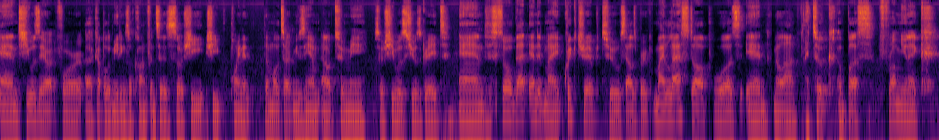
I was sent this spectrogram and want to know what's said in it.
And she was there for a couple of meetings or conferences. So she she pointed the Mozart Museum out to me. So she was she was great. And so that ended my quick trip to Salzburg. My last stop was in Milan. I took a bus from Munich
